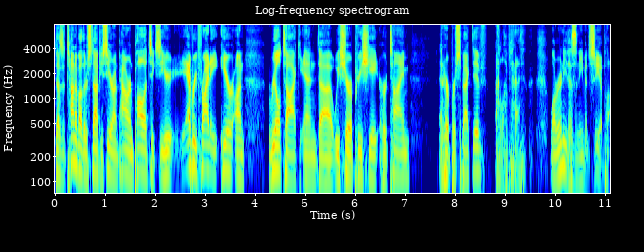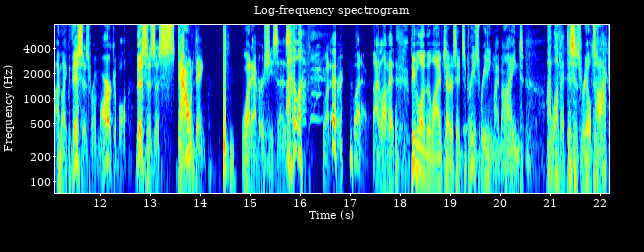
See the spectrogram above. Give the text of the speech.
Does a ton of other stuff. You see her on Power and Politics here every Friday here on Real Talk, and uh, we sure appreciate her time and her perspective. I love that. Well, Rooney doesn't even see it. I'm like, this is remarkable. This is astounding. Whatever she says. I love Whatever. Whatever. I love it. People on the live chat are saying, is reading my mind. I love it. This is real talk.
